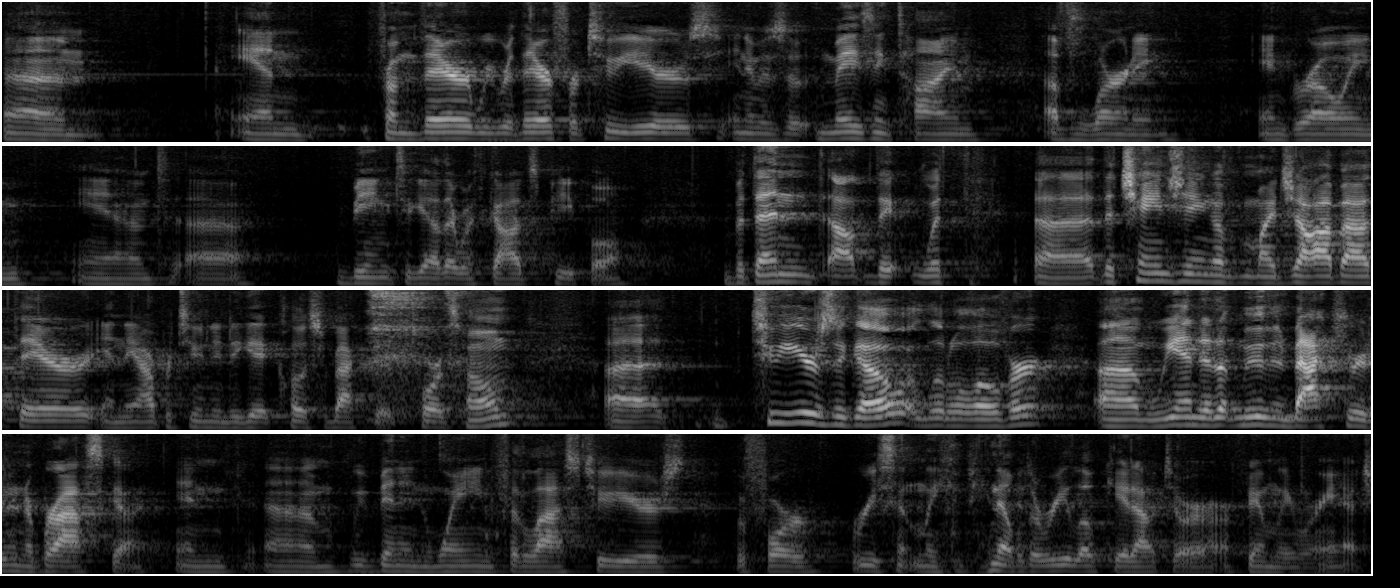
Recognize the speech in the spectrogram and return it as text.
Um, and from there, we were there for two years, and it was an amazing time of learning and growing and uh, being together with God's people. But then, uh, the, with uh, the changing of my job out there and the opportunity to get closer back to, towards home, uh, two years ago, a little over, um, we ended up moving back here to Nebraska. And um, we've been in Wayne for the last two years before recently being able to relocate out to our, our family ranch.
